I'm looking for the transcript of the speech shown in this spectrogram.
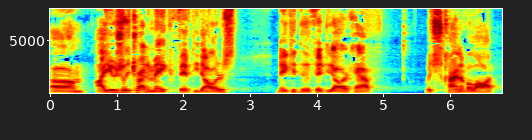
Um, I usually try to make $50, make it to the $50 cap, which is kind of a lot.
